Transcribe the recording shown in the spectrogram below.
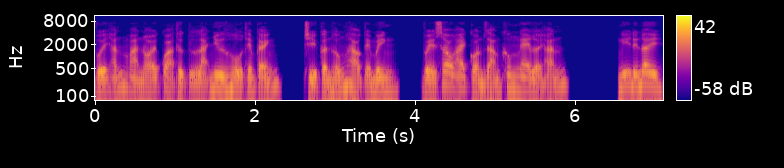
với hắn mà nói quả thực là như hổ thêm cánh, chỉ cần hống hảo tề minh, về sau ai còn dám không nghe lời hắn. Nghĩ đến đây,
